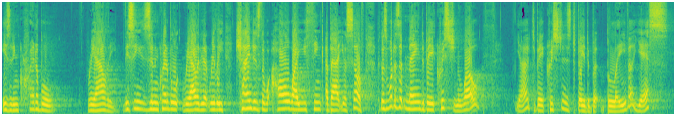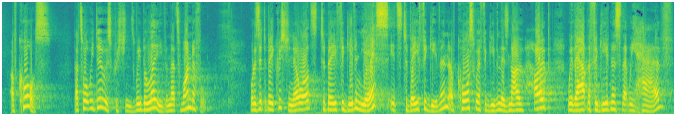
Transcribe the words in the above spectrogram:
is an incredible reality. This is an incredible reality that really changes the whole way you think about yourself. Because what does it mean to be a Christian? Well, you know, to be a Christian is to be a believer, yes, of course. That's what we do as Christians. We believe, and that's wonderful. What is it to be a Christian? Well, it's to be forgiven. Yes, it's to be forgiven. Of course, we're forgiven. There's no hope without the forgiveness that we have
